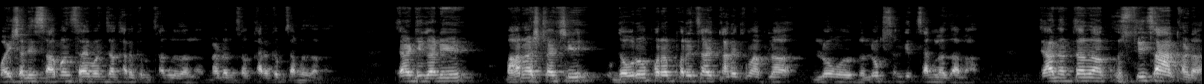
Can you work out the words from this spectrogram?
वैशाली सामंत साहेबांचा कार्यक्रम चांगला झाला. मॅडमचा कार्यक्रम चांगला झाला. त्या ठिकाणी महाराष्ट्राची गौरव परंपरेचा एक कार्यक्रम आपला लो लोकसंगीत चांगला झाला. त्यानंतर कुस्तीचा आखाडा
